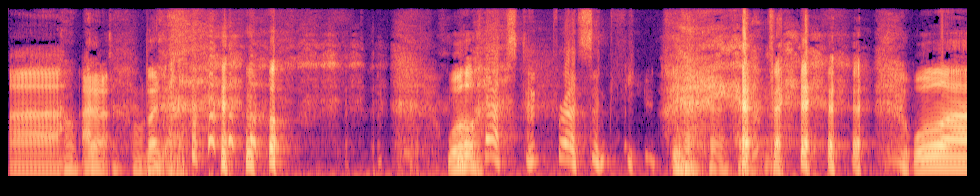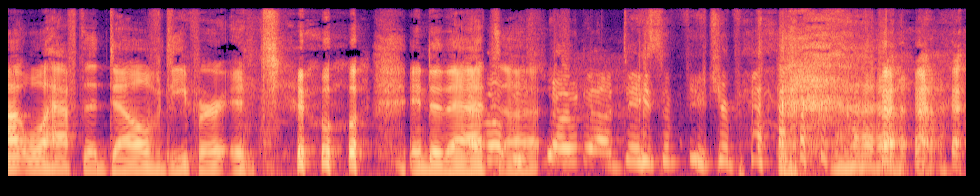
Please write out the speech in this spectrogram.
Uh, I don't know, but we'll Past and present, future. we'll uh, we'll have to delve deeper into into that. Uh, Showdown, Days of Future Past.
